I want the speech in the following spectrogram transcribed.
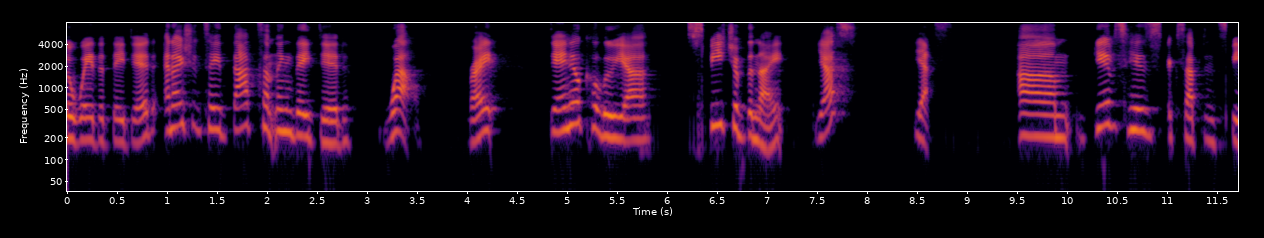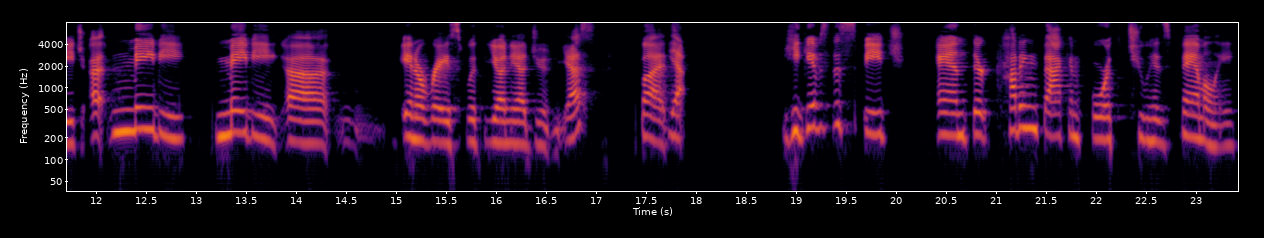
the way that they did. And I should say that's something they did well, right? Daniel Kaluuya, speech of the night, yes, yes. um, gives his acceptance speech, uh, maybe, maybe uh, in a race with Youn Yuh-jung, yes? But Yeah. he gives the speech and they're cutting back and forth to his family.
